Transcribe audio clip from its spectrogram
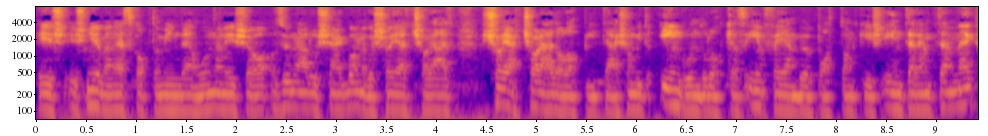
és, és nyilván ezt kapta mindenhonnan, és a, az önállóságban, meg a saját család, saját család alapítás, amit én gondolok ki, az én fejemből pattan ki, és én teremtem meg,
